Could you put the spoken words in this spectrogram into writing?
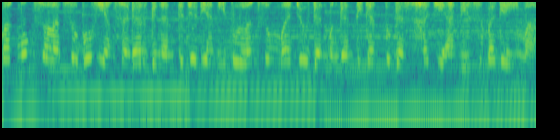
Makmum sholat subuh yang sadar dengan kejadian itu langsung maju dan menggantikan tugas Haji Andi sebagai imam.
